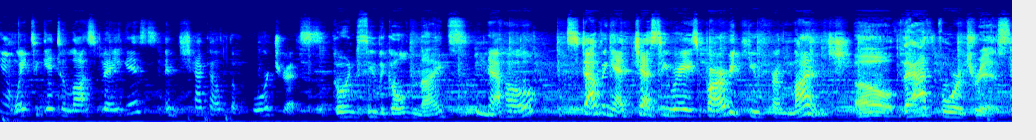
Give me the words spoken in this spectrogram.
can't wait wait to get to Las Vegas and check out the fortress. Going to see the Golden Knights? No, stopping at Jessie Rae's barbecue for lunch. Oh, that fortress.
